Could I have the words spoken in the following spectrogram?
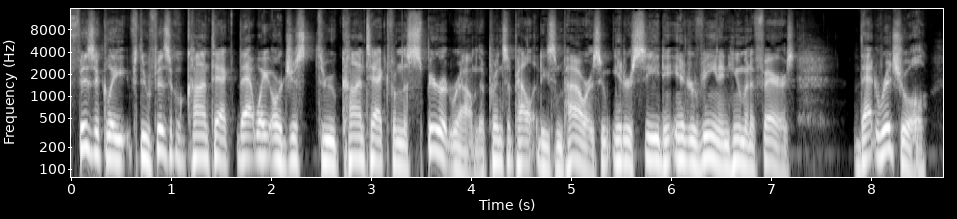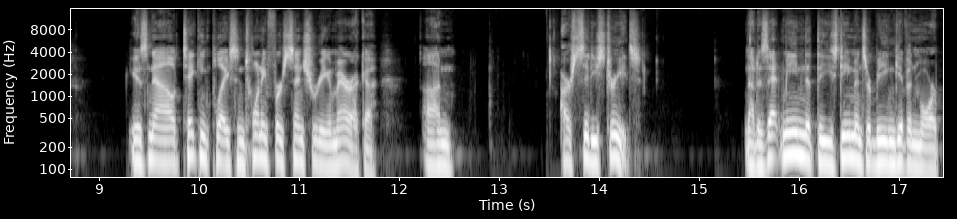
physically through physical contact that way or just through contact from the spirit realm, the principalities and powers who intercede and intervene in human affairs, that ritual is now taking place in 21st century America on our city streets. Now, does that mean that these demons are being given more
